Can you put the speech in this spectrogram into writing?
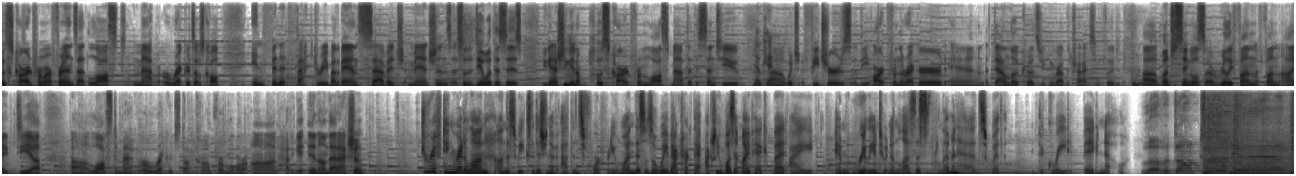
postcard from our friends at Lost Map Records. That was called Infinite Factory by the band Savage Mansions. So the deal with this is you can actually get a postcard from Lost Map that they send to you, No uh, which features the art from the record and a download code so you can grab the tracks included. Uh, a bunch of singles, a really fun, fun idea. Uh, LostMapRecords.com for more on how to get in on that action. Drifting right along on this week's edition of Athens 441. This was a way back track that actually wasn't my pick, but I am really into it nonetheless. This is the Lemonheads with The Great Big No. Lover, don't turn your head.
